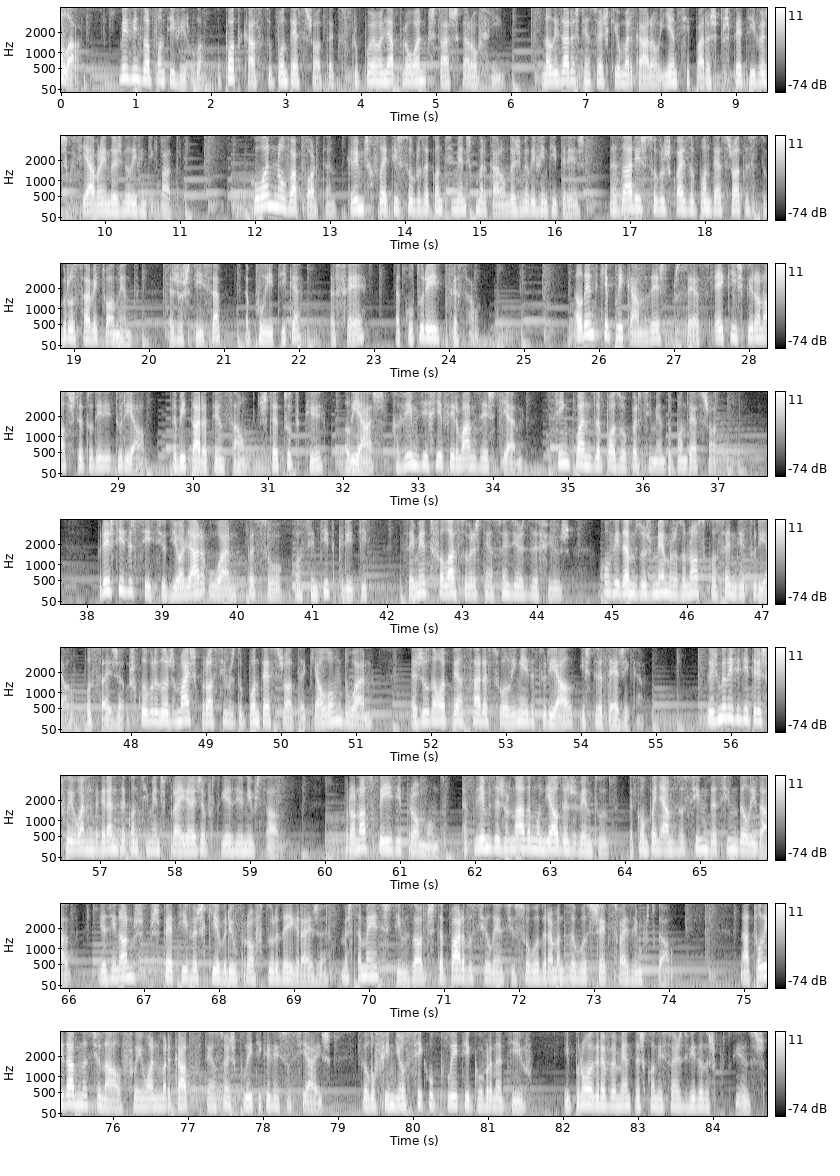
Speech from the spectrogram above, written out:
Olá, bem-vindos ao Ponto e Vírgula, o podcast do Ponto SJ que se propõe a olhar para o ano que está a chegar ao fim, analisar as tensões que o marcaram e antecipar as perspectivas que se abrem em 2024. Com o ano novo à porta, queremos refletir sobre os acontecimentos que marcaram 2023 nas áreas sobre as quais o Ponto SJ se debruça habitualmente: a justiça, a política, a fé, a cultura e a educação. A lente que aplicamos a este processo é a que inspira o nosso estatuto editorial, Habitar a Tensão, estatuto que, aliás, revimos e reafirmamos este ano, cinco anos após o aparecimento do Ponto SJ. Para este exercício de olhar o ano que passou com sentido crítico, sem medo de falar sobre as tensões e os desafios, convidamos os membros do nosso Conselho Editorial, ou seja, os colaboradores mais próximos do Ponto SJ que, ao longo do ano, ajudam a pensar a sua linha editorial e estratégica. 2023 foi o ano de grandes acontecimentos para a Igreja Portuguesa e Universal, para o nosso país e para o mundo. Acolhemos a Jornada Mundial da Juventude, acompanhámos o sino da sinodalidade e as enormes perspectivas que abriu para o futuro da Igreja, mas também assistimos ao destapar do silêncio sobre o drama dos abusos sexuais em Portugal. Na atualidade nacional, foi um ano marcado por tensões políticas e sociais, pelo fim de um ciclo político governativo e por um agravamento das condições de vida dos portugueses.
